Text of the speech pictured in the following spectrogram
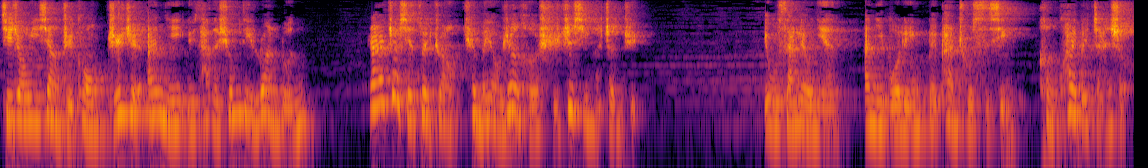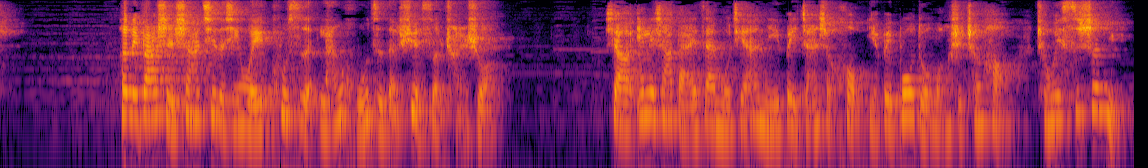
其中一项指控直指安妮与他的兄弟乱伦。然而这些罪状却没有任何实质性的证据。一五三六年，安妮·柏林被判处死刑，很快被斩首。亨利八世杀妻的行为酷似蓝胡子的血色传说。小伊丽莎白在母亲安妮被斩首后，也被剥夺王室称号，成为私生女，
